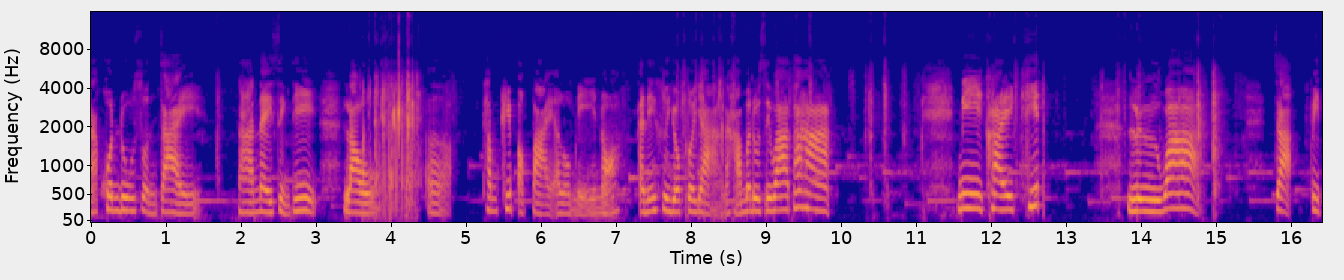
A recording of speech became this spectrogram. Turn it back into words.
นะคนดูสนใจนะในสิ่งที่เราเอ่อทำคลิปออกไปอารมณ์นี้เนาะ อันนี้คือยกตัวอย่างนะคะ มาดูซิว่าถ้าหาก มีใครคิด หรือว่าจะปิด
